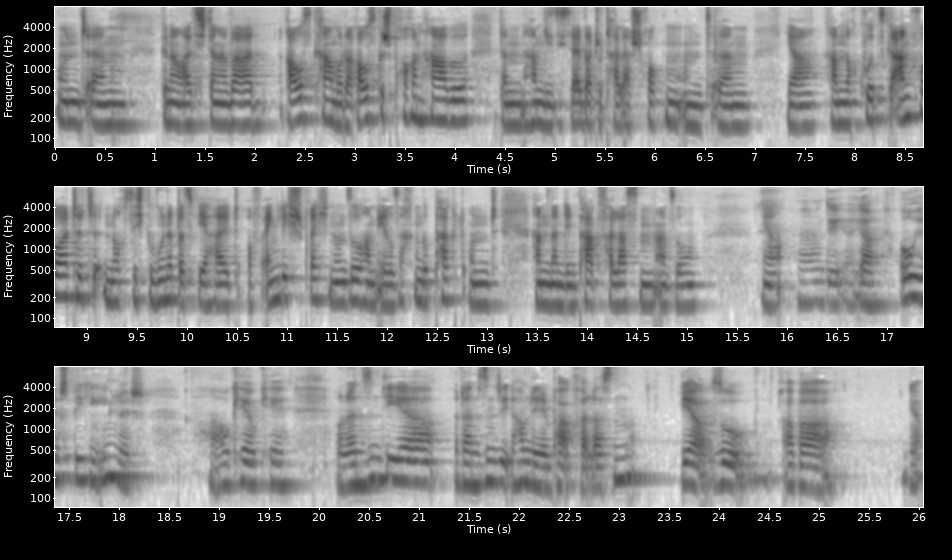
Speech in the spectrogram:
Und ähm, genau, als ich dann aber rauskam oder rausgesprochen habe, dann haben die sich selber total erschrocken und ähm, ja, haben noch kurz geantwortet, noch sich gewundert, dass wir halt auf Englisch sprechen und so, haben ihre Sachen gepackt und haben dann den Park verlassen. Also ja. Ja, die, ja. oh, you're speaking English. Ah, okay, okay. Und dann sind die ja, dann sind die, haben die den Park verlassen ja, so, aber ja,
